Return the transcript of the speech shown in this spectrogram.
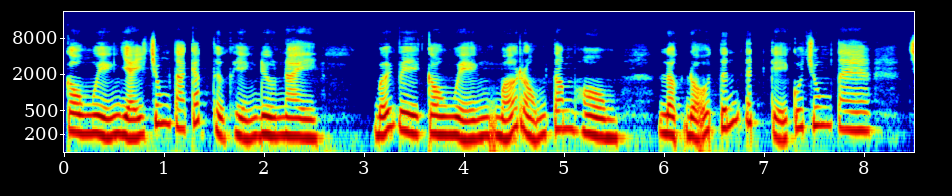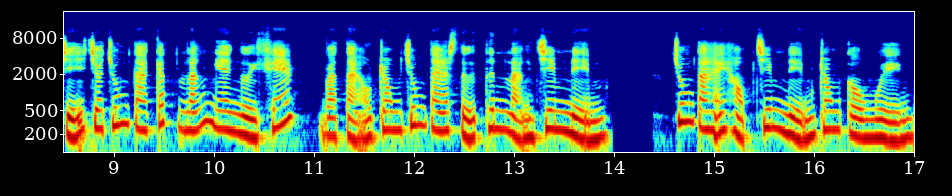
Cầu nguyện dạy chúng ta cách thực hiện điều này bởi vì cầu nguyện mở rộng tâm hồn lật đổ tính ích kỷ của chúng ta chỉ cho chúng ta cách lắng nghe người khác và tạo trong chúng ta sự thinh lặng chiêm niệm Chúng ta hãy học chiêm niệm trong cầu nguyện,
